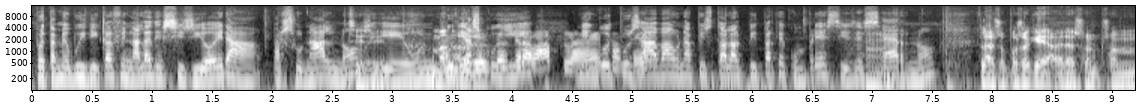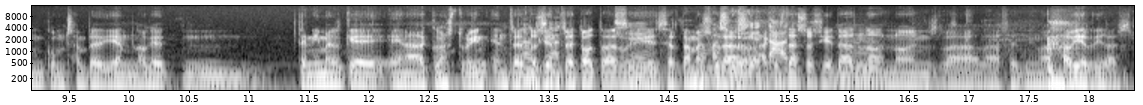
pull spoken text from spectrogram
però també vull dir que al final la decisió era personal, no? Sí, sí. Vull dir, un Home, podia és escollir, eh, ningú et també. posava una pistola al pit perquè compressis, és Mm. cert, no? Clar, suposo que, a veure, som, som com sempre diem, no? que mm, tenim el que hem anat construint entre tots i Exacte. entre totes, vull Sí, dir, en certa com a mesura, societat. aquesta societat no, Mm. no ens l'ha fet ningú. Javier, digues.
